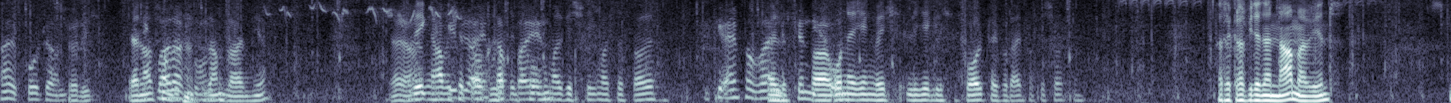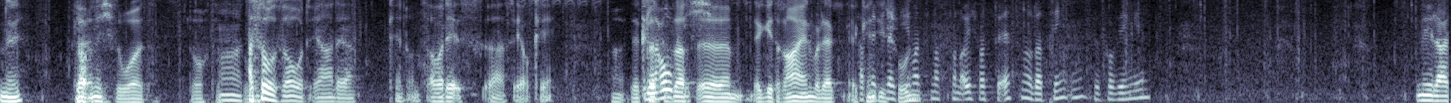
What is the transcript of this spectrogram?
Hi, Bojan. Dich. Ja, lass war mal ein bisschen zusammenbleiben hier. Ja, ja. Deswegen habe ich jetzt auch gerade im. Forum mal geschrieben, was das soll. Ich geh einfach Weil rein, das ich kenn war ohne irgendwelch, jegliches Wallplay wurde einfach geschossen. Hat er gerade wieder deinen Namen erwähnt? Nee. Glaub nicht. Sword. Doch, das Ah, ist Ach so, Sod, ja, der kennt uns. Aber der ist äh, sehr okay. Der hat gesagt, ich. ähm, er geht rein, weil er, er kennt die vielleicht schon. jemand noch von euch was zu essen oder trinken, bevor wir hingehen? Nee, leider.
